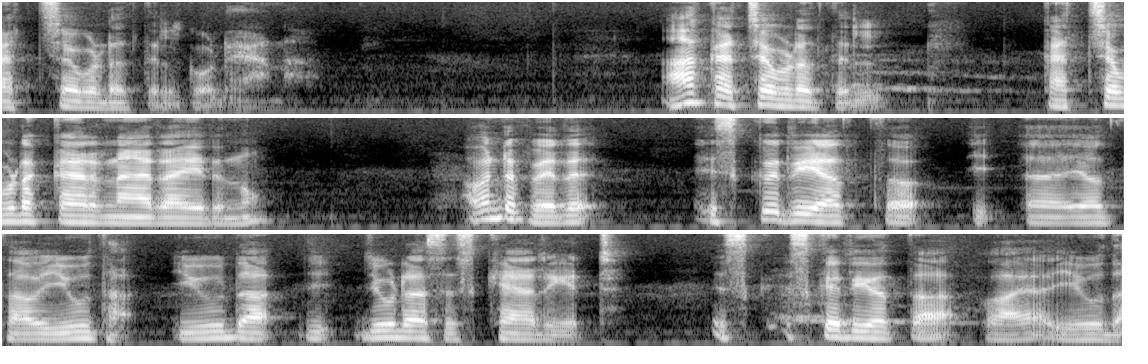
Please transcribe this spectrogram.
കച്ചവടത്തിൽ കൂടെയാണ്. ആ കച്ചവടത്തിൽ കച്ചവടക്കാരനാരായിരുന്നു? അവന്റെ പേര് ഇസ്കുരിയാത്ത യോത്താവ് യൂത യൂത ജൂഡാസ് ഇസ്കാരിയറ്റ് ഇസ് ഇസ്കരിയോത്താവായ യൂത.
